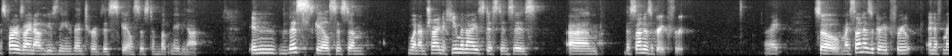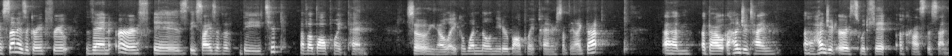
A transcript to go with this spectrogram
as far as I know, he's the inventor of this scale system, but maybe not. In this scale system, when I'm trying to humanize distances, um, the sun is a grapefruit. Right. So my sun is a grapefruit. And if my sun is a grapefruit, then Earth is the size of a, the tip of a ballpoint pen. So, you know, like a one millimeter ballpoint pen or something like that. Um, about a hundred times, a hundred Earths would fit across the sun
